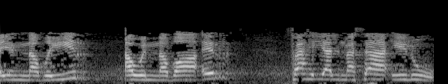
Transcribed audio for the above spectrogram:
أي النظير أو النظائر فهي المسائل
